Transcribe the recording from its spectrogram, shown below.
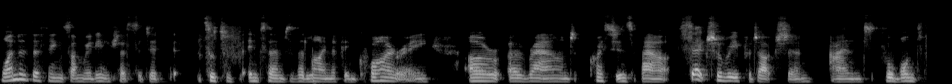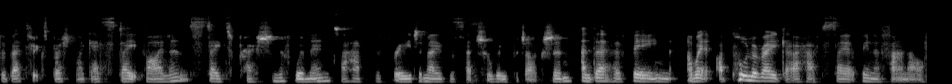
One of the things I'm really interested in, sort of in terms of the line of inquiry, are around questions about sexual reproduction and, for want of a better expression, I guess, state violence, state oppression of women to have the freedom over sexual reproduction. And there have been, I went, uh, Paula Rego, I have to say, I've been a fan of.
